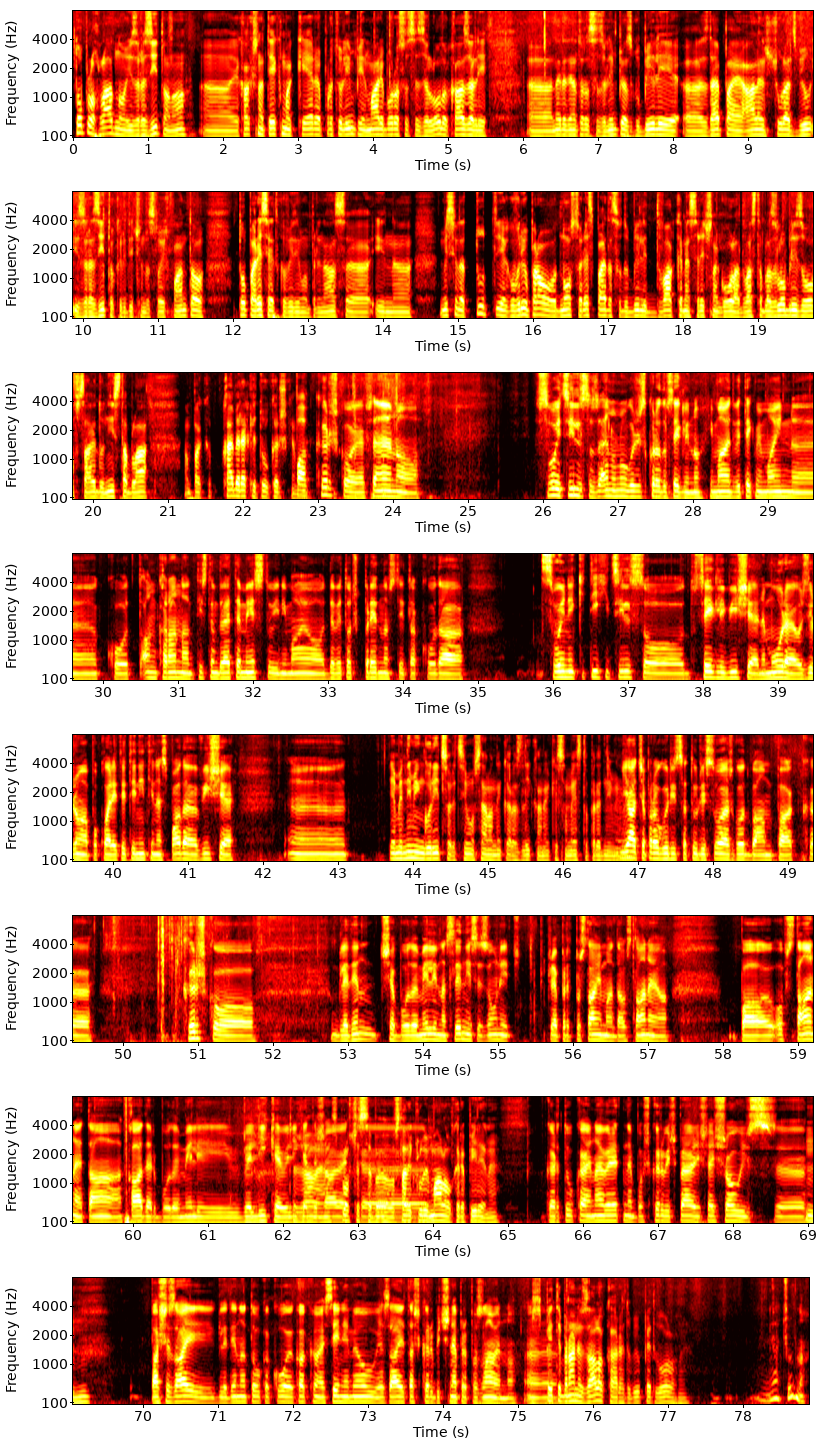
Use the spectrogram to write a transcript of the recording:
toplo, hladno, izrazito. No? Uh, je kakšna tekma, ker proti Olimpiji in Mariboru so se zelo dokazali. Uh, ne glede na to, da so z Olimpijo izgubili, uh, zdaj pa je Alen Ščulac bil izrazito kritičen do svojih fantov. To pa res redko vidimo pri nas. Uh, in uh, mislim, da tudi je govoril prav o odnosu. Res pa je, da so dobili dva kar nesrečna gola, dva sta bila zelo blizu offsajdu, nista bila. Ampak kaj bi rekli tu v Krškem? Pa Krško je vseeno. Svoj cilj so z eno nogo že skoraj dosegli. No. Imajo dve tekmi manj eh, kot Ankara na tistem devetem mestu in imajo devet točk prednosti. Tako da svoj neki tihi cilj so dosegli više, ne morejo, oziroma po kvaliteti niti ne spadajo više. Eh, Je med njimi in Gorico, recimo, vseeno neka razlika, ne, ki so mesto pred njimi. ne. Ja, čeprav Gorica tudi svoja zgodba, ampak eh, Krško, glede če bodo imeli naslednji sezoni, če predpostavimo, da ostanejo, pa obstane ta kader, bodo imeli velike, velike Težave, težave. Sploh, če se bodo ostali klubi malo okrepili. Ne? Ker tukaj najverjetneje bo Škrbič pravi, šle šel iz. Uh, Mhm. Pa še zdaj, glede na to, kako je, kako jesen je imel, je zdaj ta Škrbič neprepoznaven. No. Eh, Spet je branil zalo, kar je dobil pet golov. Ne? Ja, čudno.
